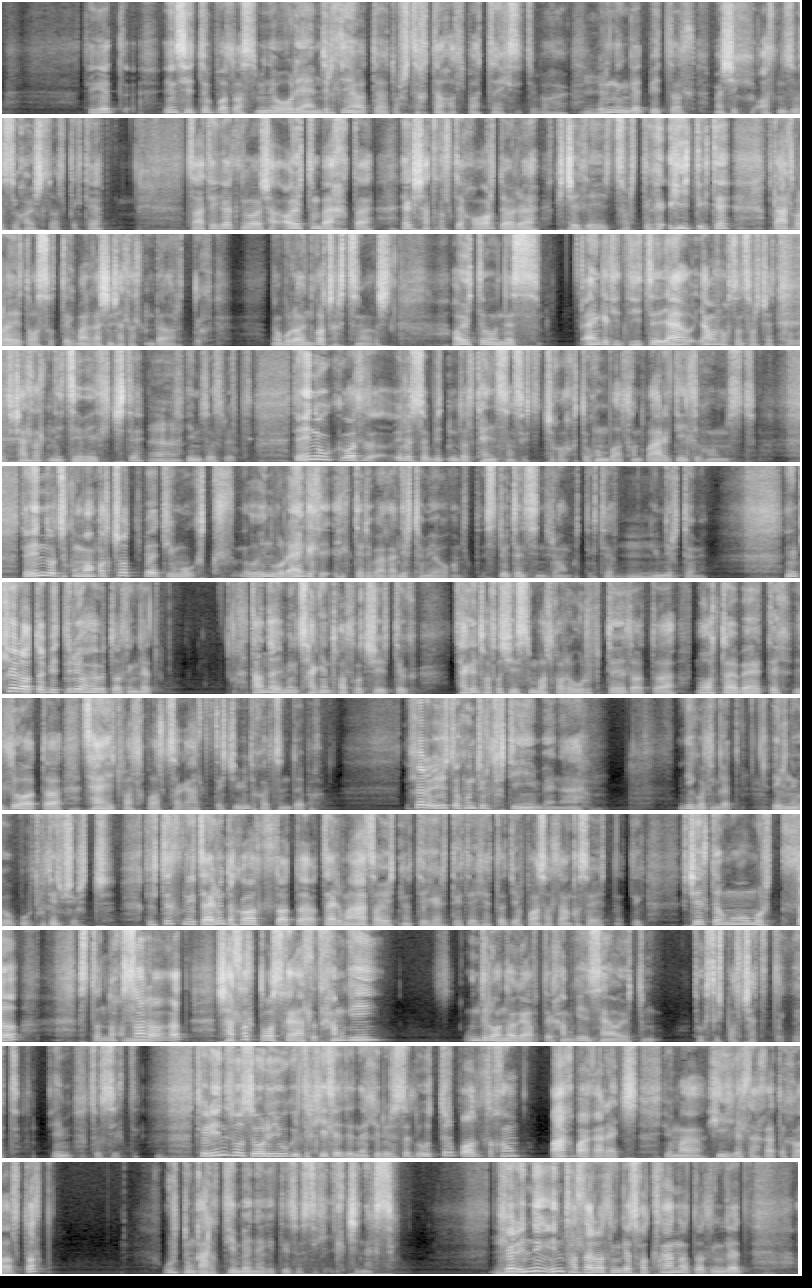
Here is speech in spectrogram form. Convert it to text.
Тэгээд энэ сэдв бол бас миний өөрийн амьдралын одоо туршлагатай холбоотой их сэдв байгаа. Ер нь ингээд бид бол маш их олон зүйлсийг хойшлуулдаг тий. За тэгээд нөгөө оюутан байхдаа яг шатгалтынхаа урд орой хичээлээ хийж сурдаг, хийдэг тий. Даалгавраа хийж дуусгадаг, маргааш нь шалгалтандаа ордог. Нөгөө бүр онгооч гарцсан байгаа шүү дээ. Оюутан хүнээс англи хизээ ямар хугацаанд сурч чадахгүй шалгалт нь хизээвэл гэж те ийм зүйлс байд. Тэгээ энэ үг бол ерөөсөө бидэнд бол танил сонсогдож байгаа бах. Хүн болгонд баг дийлэг хүмүүст. Тэгээ энэ бол зөвхөн монголчууд байдаг юм уу гэтэл энэ бүр англи хэл дээр байгаа нэр томьёо байгаа юм л да. Student syndrome гэдэг те юм нэр томьёо. Инхээр одоо бидний хувьд бол ингээд дандаа юмыг цагийн тулгаж шийдэг цагийн тулгаж хийсэн болохоор үр бүтээл одоо муутай байдаг илүү одоо сайн хийж болох болцоог алддаг ч юм тохиолдсондөө байна. Тэгэхээр ерөөсөө хүн төрөлхтийн юм байна. Энийг бол ингээд ер нь бүгд хүлээж зөвшөөрч. Гэвтэл нэг зарим тохиолдолд одоо зарим Аз оюутнуудыг ярьдаг тийм Хятад, Япон, Солонгос оюутнуудыг хичээлдээ муу мөртлөө өстө нухсаар байгаад шалгалт дуусгын алдад хамгийн өндөр оноог авдаг хамгийн сайн оюутан төгсөж болж чаддаг гэдэг тийм зүйлс хэлдэг. Тэгэхээр энэ зүйлс өөрөө юуг илэрхийлээд байна гэхээр ерөөсөө өдөр болгон баг багаар аж юм хийгээл хахаа тохиолдолд үр дүн гаргадаг юм байна гэдэг зүйлсийг хэлж байна гэсэн. Тэгэхээр энэ энэ талаар бол ингээд судалгаанууд бол ингээд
